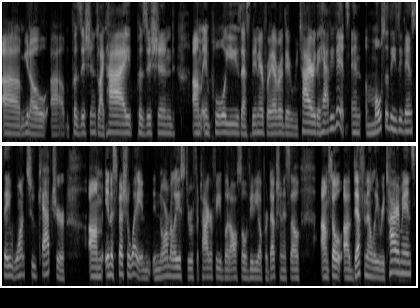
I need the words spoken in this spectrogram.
um, you know, um, positions like high positioned um, employees that's been there forever. They retire, they have events. And most of these events, they want to capture um, in a special way. And, and, normally it's through photography, but also video production. And so, um, so uh, definitely retirements.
